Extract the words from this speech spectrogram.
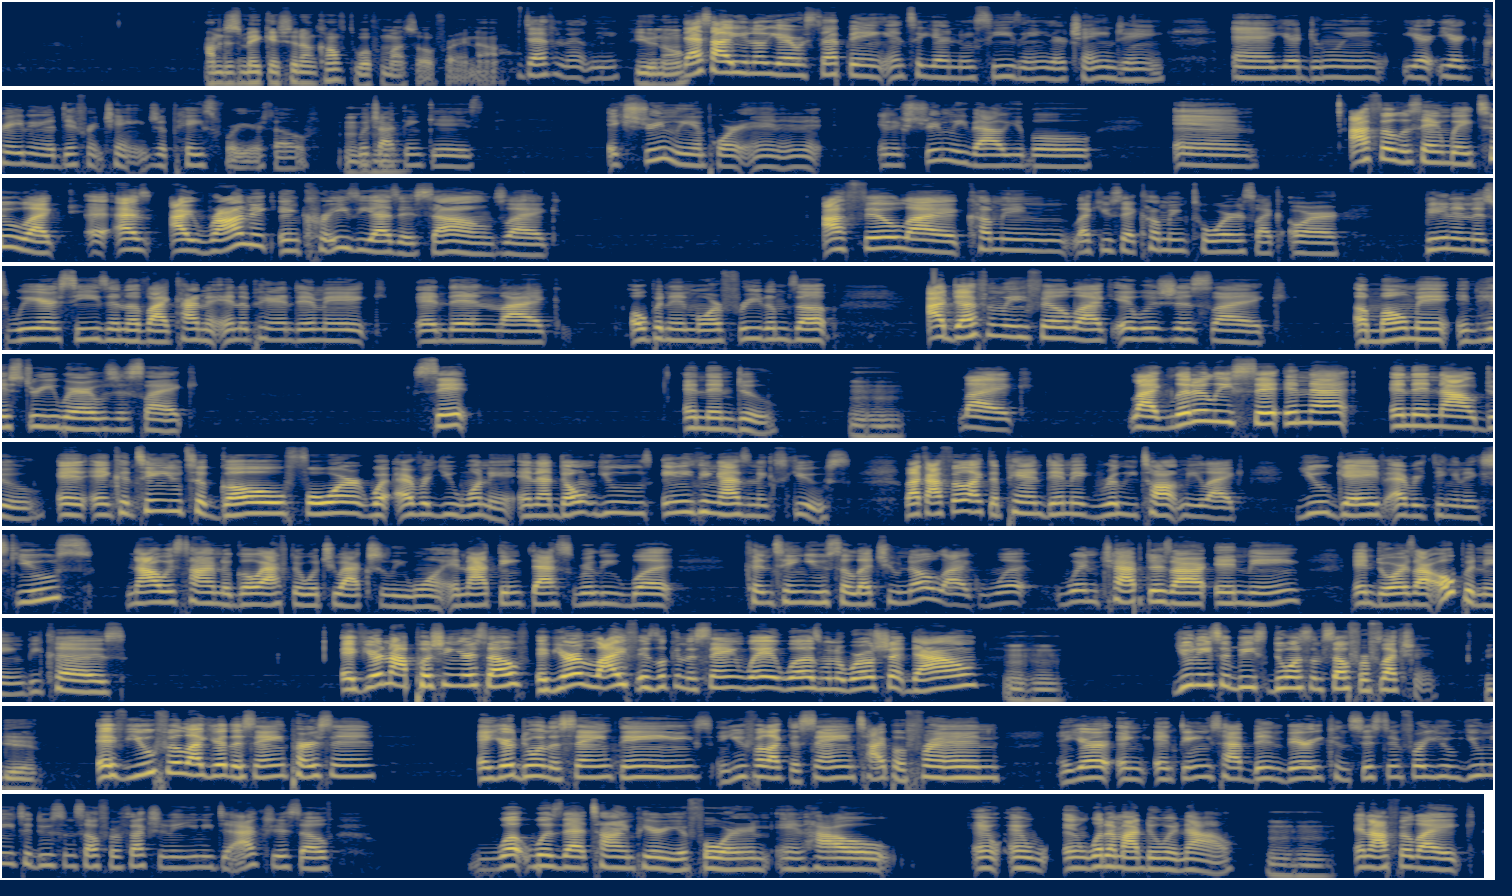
I'm just making shit uncomfortable for myself right now. Definitely. You know, That's how you know you're stepping into your new season. You're changing, and you're doing. You're you're creating a different change, a pace for yourself, which I mm-hmm. think is extremely important and and extremely valuable. And I feel the same way too. Like as ironic and crazy as it sounds, like I feel like coming, like you said, coming towards like or being in this weird season of like kind of in the pandemic and then like opening more freedoms up. I definitely feel like it was just like a moment in history where it was just like sit and then do. hmm Like like literally sit in that and then now do and and continue to go for whatever you wanted. And i don't use anything as an excuse. Like i feel like the pandemic really taught me like you gave everything an excuse. Now it's time to go after what you actually want. And i think that's really what continues to let you know like what when chapters are ending and doors are opening because if you're not pushing yourself, if your life is looking the same way it was when the world shut down, hmm you need to be doing some self reflection. Yeah. If you feel like you're the same person and you're doing the same things and you feel like the same type of friend and you're and, and things have been very consistent for you, you need to do some self reflection and you need to ask yourself what was that time period for and, and how and, and and what am I doing now? Hmm And I feel like,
